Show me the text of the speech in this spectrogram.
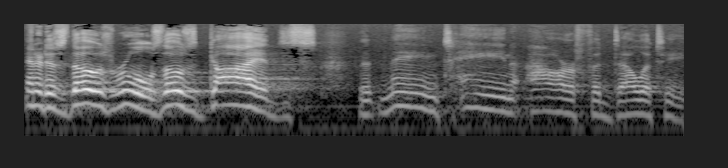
And it is those rules, those guides that maintain our fidelity.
